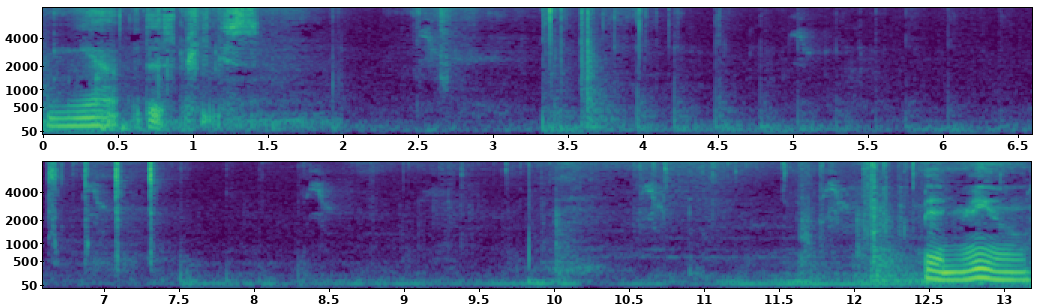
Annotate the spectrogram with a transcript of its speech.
Have this piece. Been real.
